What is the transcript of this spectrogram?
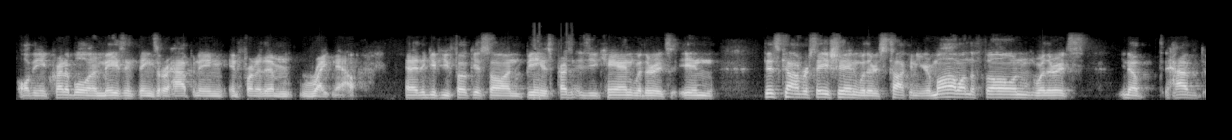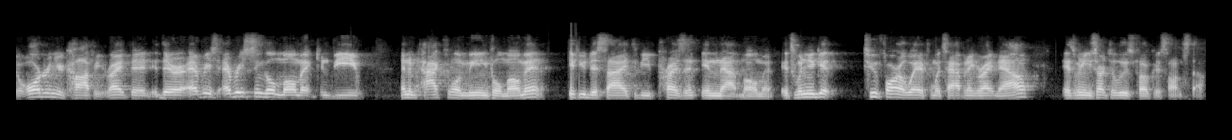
all the incredible and amazing things that are happening in front of them right now. And I think if you focus on being as present as you can, whether it's in this conversation, whether it's talking to your mom on the phone, whether it's you know have ordering your coffee, right? That there, every every single moment can be an impactful and meaningful moment if you decide to be present in that moment. It's when you get too far away from what's happening right now is when you start to lose focus on stuff.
